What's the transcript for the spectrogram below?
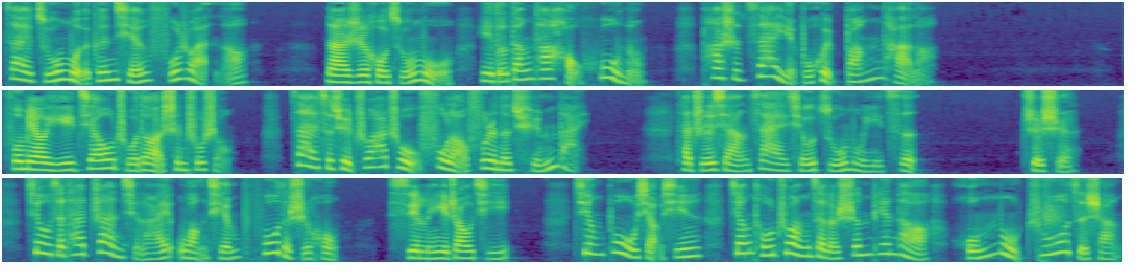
在祖母的跟前服软了，那日后祖母也都当他好糊弄，怕是再也不会帮他了。傅妙仪焦灼的伸出手，再次却抓住傅老夫人的裙摆，他只想再求祖母一次。只是，就在他站起来往前扑的时候，心里一着急，竟不小心将头撞在了身边的红木桌子上。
